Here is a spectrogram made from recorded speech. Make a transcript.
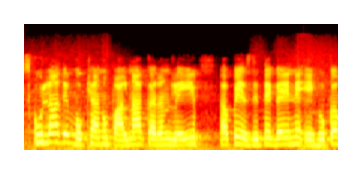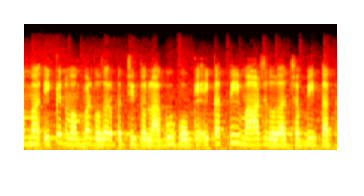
ਸਕੂਲਾਂ ਦੇ ਮੁਖੀਆਂ ਨੂੰ ਪਾਲਣਾ ਕਰਨ ਲਈ ਭੇਜ ਦਿੱਤੇ ਗਏ ਨੇ। ਇਹ ਹੁਕਮ 1 ਨਵੰਬਰ 2025 ਤੋਂ ਲਾਗੂ ਹੋ ਕੇ 31 ਮਾਰਚ 2026 ਤੱਕ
